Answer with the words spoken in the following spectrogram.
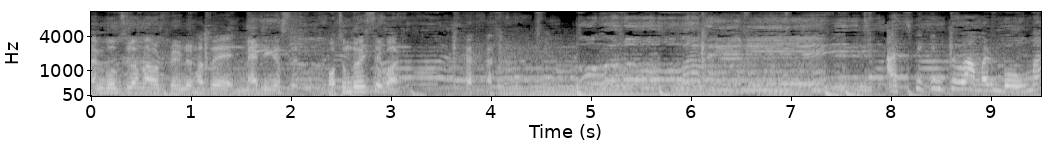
আমি বলছিলাম না আমার ফ্রেন্ডের হাতে ম্যাজিক আছে। পছন্দ হয়েছে এবার? আজকে কিন্তু আমার বৌমা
